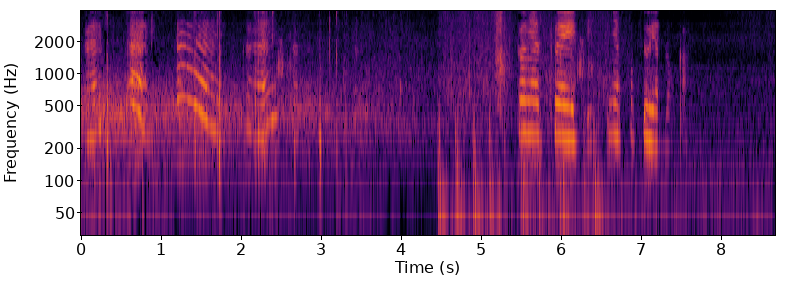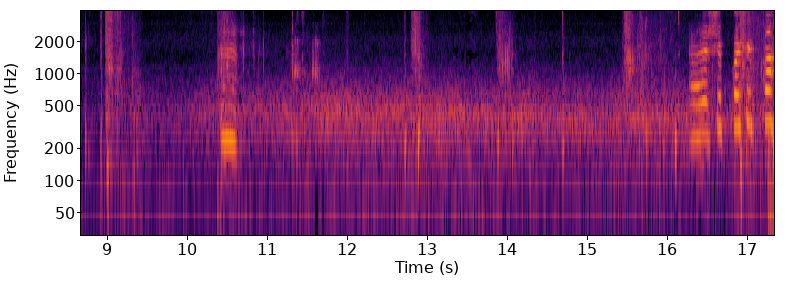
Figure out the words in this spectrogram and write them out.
okej, okej, okej. To nie jest creative, nie skopiuję bloka. Mm. Ale szybko, szybko.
